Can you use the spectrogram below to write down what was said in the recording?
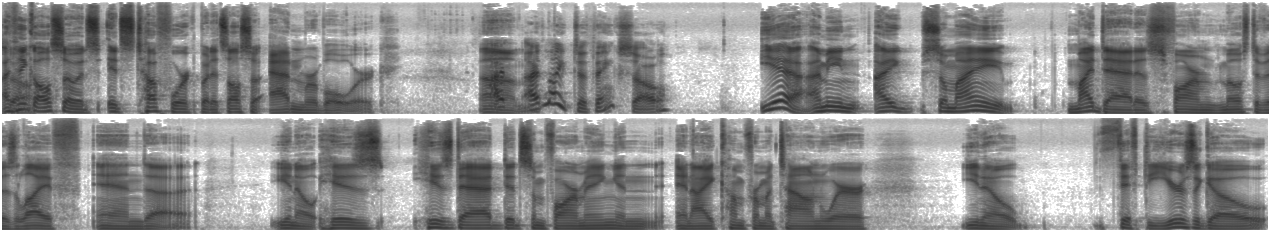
I think also it's it's tough work, but it's also admirable work. Um, I'd, I'd like to think so. Yeah, I mean, I so my my dad has farmed most of his life, and uh, you know his his dad did some farming, and and I come from a town where, you know, fifty years ago,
